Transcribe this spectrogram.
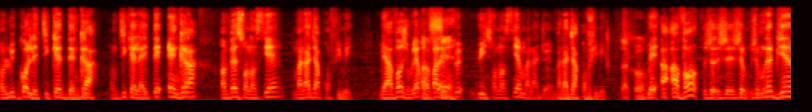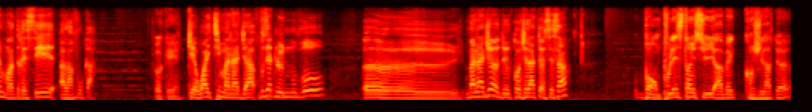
On lui colle l'étiquette d'ingrat. On dit qu'elle a été ingrat envers son ancien manager confirmé. Mais avant, je voulais qu'on parle un peu. Oui, son ancien manager, manager confirmé. D'accord. Mais avant, je- je- je- j'aimerais bien m'adresser à l'avocat. Ok. qui est Whitey Manager. Vous êtes le nouveau euh, manager de congélateur, c'est ça? Bon, pour l'instant, je suis avec congélateur.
